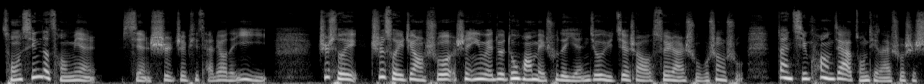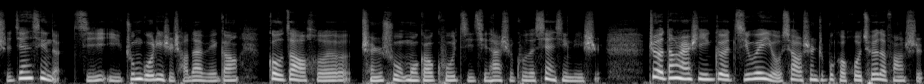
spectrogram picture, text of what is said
从新的层面。显示这批材料的意义。之所以之所以这样说，是因为对敦煌美术的研究与介绍虽然数不胜数，但其框架总体来说是时间性的，即以中国历史朝代为纲，构造和陈述莫高窟及其他石窟的线性历史。这当然是一个极为有效甚至不可或缺的方式，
